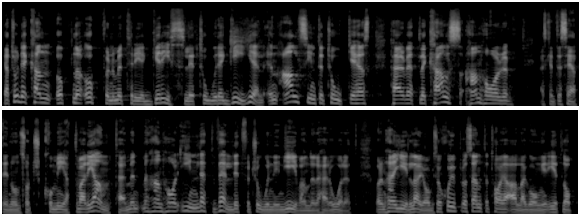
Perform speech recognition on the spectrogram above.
Jag tror det kan öppna upp för nummer tre, Grisle Tore GL. En alls inte tokig häst. Per Wettle Kals, han har jag ska inte säga att det är någon sorts kometvariant här, men, men han har inlett väldigt förtroendeingivande det här året. Och den här gillar jag, så 7% tar jag alla gånger i ett lopp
